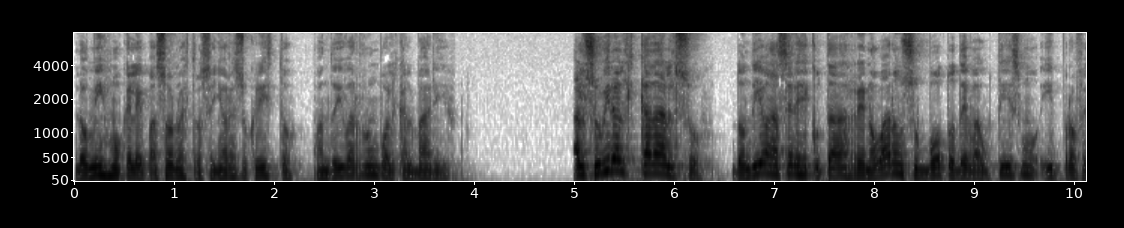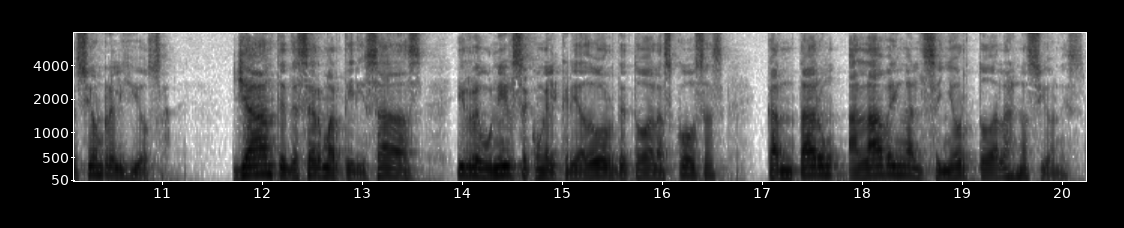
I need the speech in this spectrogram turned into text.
Lo mismo que le pasó a nuestro Señor Jesucristo cuando iba rumbo al Calvario. Al subir al cadalso, donde iban a ser ejecutadas, renovaron sus votos de bautismo y profesión religiosa. Ya antes de ser martirizadas y reunirse con el Creador de todas las cosas, cantaron Alaben al Señor todas las naciones.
